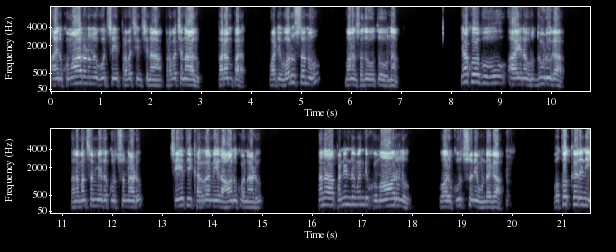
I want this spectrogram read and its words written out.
ఆయన కుమారులను గూర్చి ప్రవచించిన ప్రవచనాలు పరంపర. వాటి వరుసను మనం చదువుతూ ఉన్నాం. యాకోబు ఆయన వృద్ధుడుగా తన మంచం మీద కూర్చున్నాడు చేతి కర్ర మీద ఆనుకున్నాడు తన పన్నెండు మంది కుమారులు వారు కూర్చొని ఉండగా ఒక్కొక్కరిని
